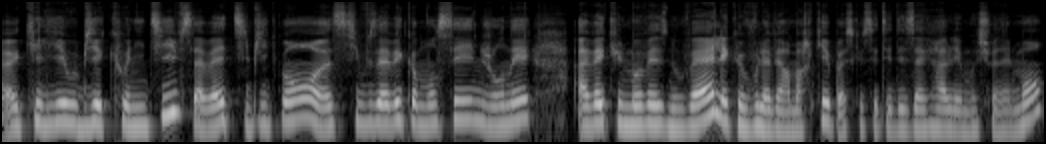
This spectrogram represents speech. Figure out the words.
euh, qui est lié au biais cognitif, ça va être typiquement euh, si vous avez commencé une journée avec une mauvaise nouvelle et que vous l'avez remarqué parce que c'était désagréable émotionnellement,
